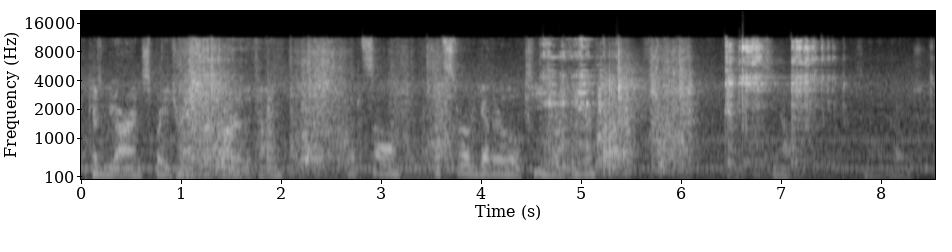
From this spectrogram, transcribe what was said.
because we are in spray transfer part of the time. Let's uh, let's throw together a little T-joint here. See how, see how it goes.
